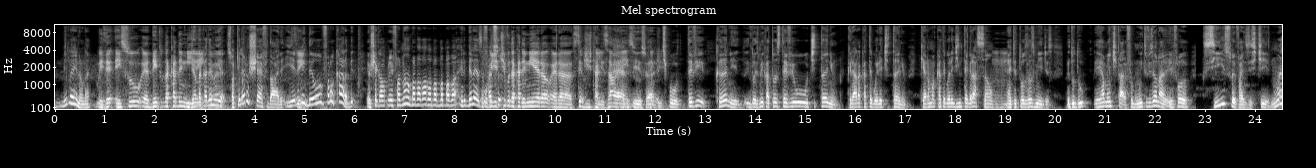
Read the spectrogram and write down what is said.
Milênio, né? Mas é, isso é dentro da academia. Dentro ainda, da academia. Né? Só que ele era o chefe da área. E ele Sim. me deu, falou, cara, eu chegava pra ele e falava, não, blá, blá, blá, blá, blá, blá. Ele, beleza, O objetivo da academia era, era se digitalizar, é, é, isso? isso, é, tipo, teve Cane, em 2014 teve o Titanium, criaram a categoria Titanium, que era uma categoria de integração Uhum. entre todas as mídias. O Dudu, realmente, cara, foi muito visionário. Ele falou, se isso vai existir, não é,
